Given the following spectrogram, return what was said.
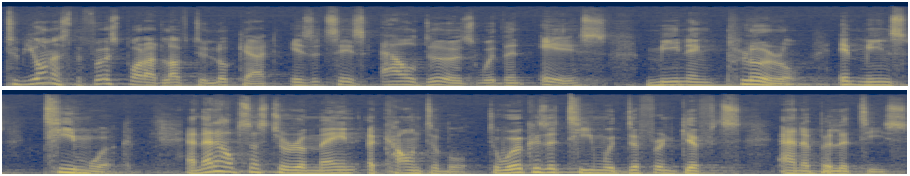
to be honest, the first part I'd love to look at is it says elders with an S, meaning plural. It means teamwork. And that helps us to remain accountable, to work as a team with different gifts and abilities.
